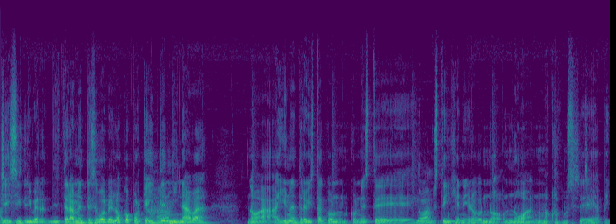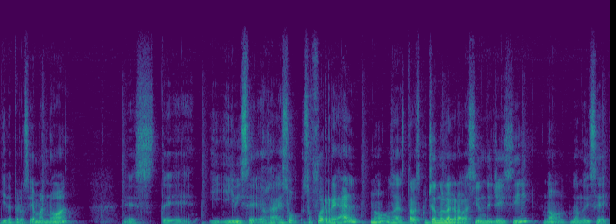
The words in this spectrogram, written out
Jay-Z literalmente se vuelve loco porque ahí terminaba. ¿no? Hay una entrevista con, con este, este ingeniero, no, Noah, no me acuerdo cómo se apellida, pero se llama Noah. Este, y, dice, o sea, eso, eso fue real, ¿no? O sea, estaba escuchando la grabación de Jay-Z, ¿no? Donde dice,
